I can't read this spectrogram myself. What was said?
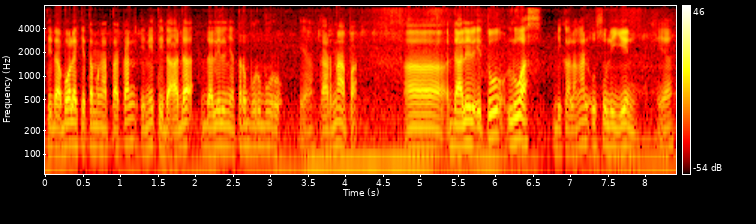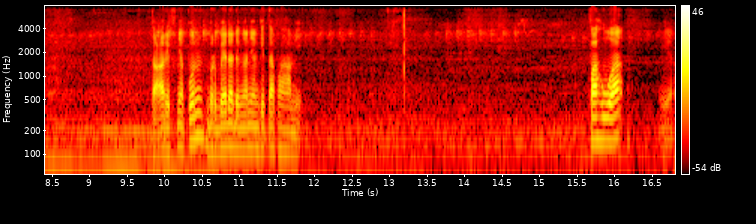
tidak boleh kita mengatakan ini tidak ada dalilnya terburu-buru, ya. Karena apa? Uh, dalil itu luas di kalangan usuliyin ya. Ta'arifnya pun berbeda dengan yang kita pahami. Fahuwa ya.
